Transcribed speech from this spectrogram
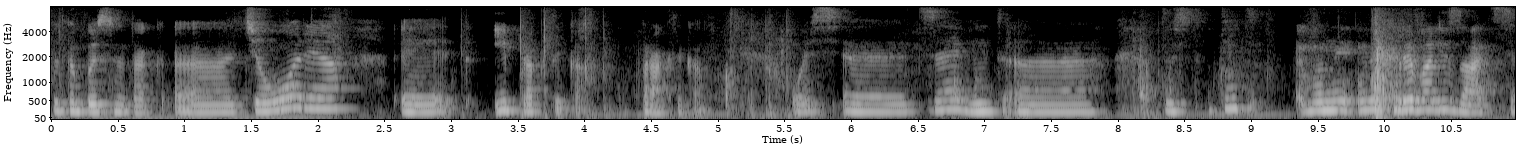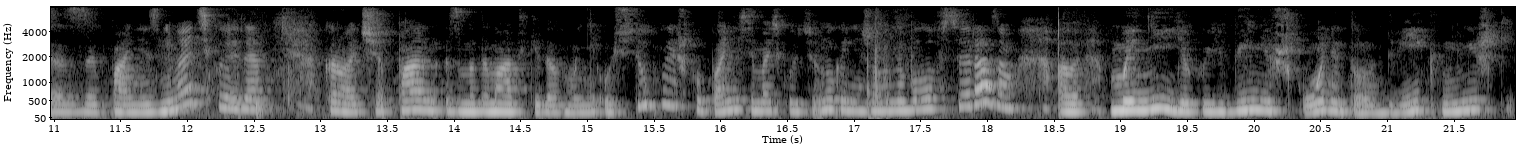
Тут написано так: е, теорія е, і практика. Практика. Ось е, це від. Е, тобто тут вони, у них ривалізація з пані з німецької йде. Коротше, пан з математики дав мені ось цю книжку, пані з німецької цю. Ну, звісно, воно було все разом, але мені, як у єдиній в школі, то дві книжки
